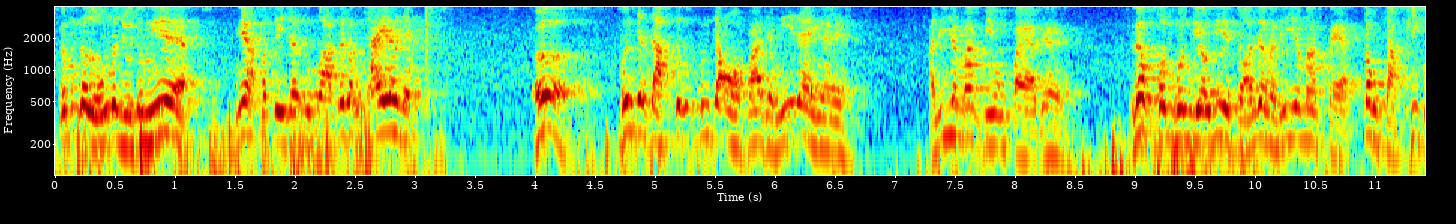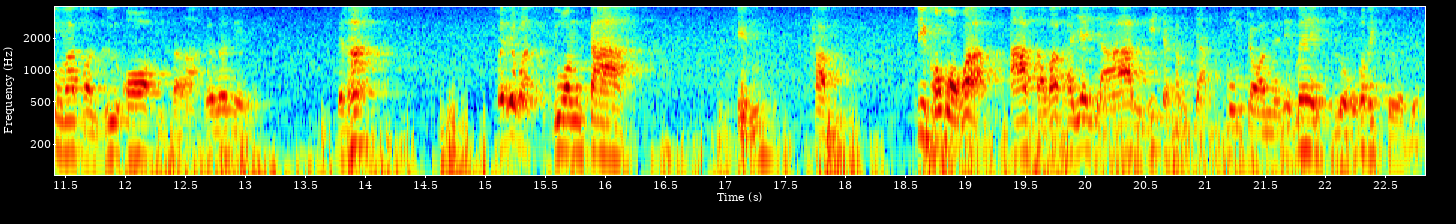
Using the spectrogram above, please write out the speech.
แล้วมึงก็หลงกันอยู่ตรงนี้แหละเนี่ยปฏิจจสมุปบาทไม่ต้องใช้แล้วเนี่ย เออ มึงจะดับมึงจะออกมาจากนี้ได้ไงอริยมรรคมีองค์แปดไงแล้วคนคนเดียวที่สอนเรื่องอริยมรรคแปดต้องจับพลิกออกมาก่อนคือออิสระเท่านั้นเองนะฮะเขาเรียกว่าดวงตาเห็นธรรม ที่เขาบอกว่าอาสาวะขยายานที่จะกำจัดวงจรเนี่ยไม่ให้หลงเข้าไปเกิดเนี่ย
